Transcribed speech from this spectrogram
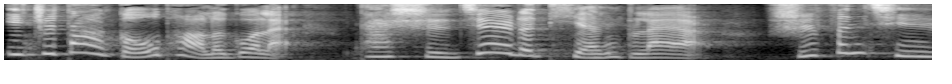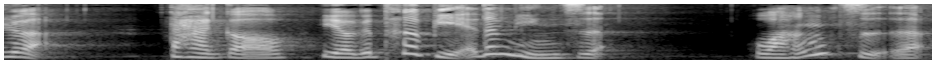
一只大狗跑了过来，它使劲儿的舔布莱尔，十分亲热。大狗有个特别的名字——王子。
